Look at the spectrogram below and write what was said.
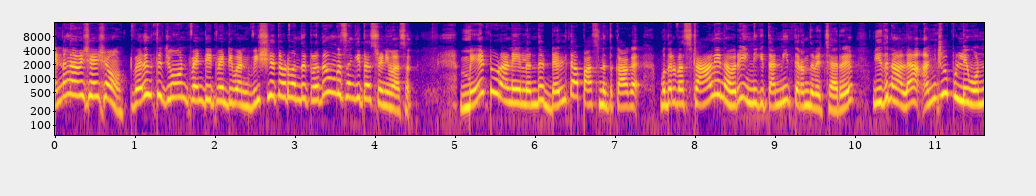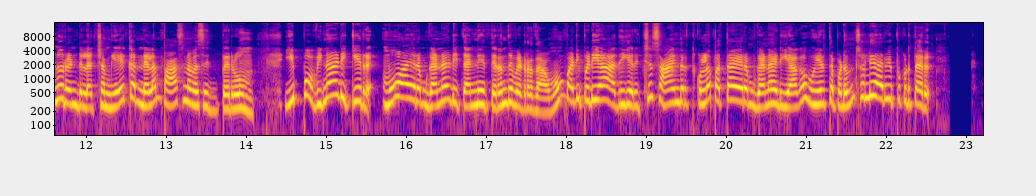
என்னங்க விசேஷம்? Twelfth June twenty twenty one விஷயத்தோடு வந்துக்கிறது உங்கள் சங்கீதா ஸ்ரீனிவாசன். மேட்டூர் அணையிலேருந்து டெல்டா பாசனத்துக்காக முதல்வர் ஸ்டாலின் அவர் இன்றைக்கி தண்ணி திறந்து வச்சார். இதனால அஞ்சு புள்ளி ஒன்று ரெண்டு லட்சம் ஏக்கர் நிலம் பாசன வசதி பெறும். இப்போது வினாடிக்கு மூவாயிரம் கன அடி தண்ணீர் திறந்து விடுறதாகவும் படிப்படியாக அதிகரித்து சாயந்தரத்துக்குள்ளே பத்தாயிரம் கன அடியாக உயர்த்தப்படும் சொல்லி அறிவிப்பு கொடுத்தாரு.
